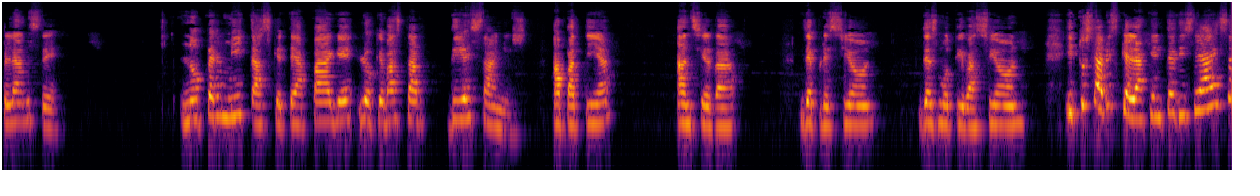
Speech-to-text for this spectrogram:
plan C. No permitas que te apague lo que va a estar 10 años. Apatía, ansiedad, depresión, desmotivación. Y tú sabes que la gente dice, ah, esa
